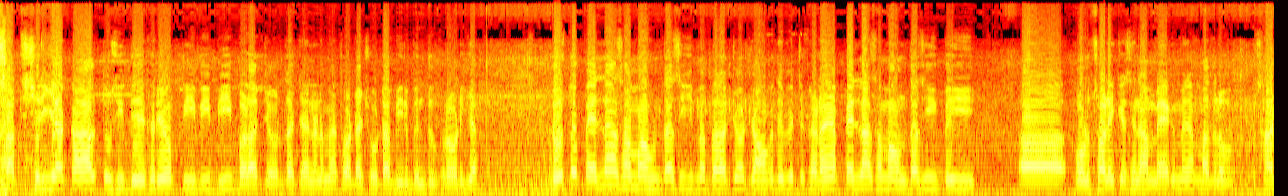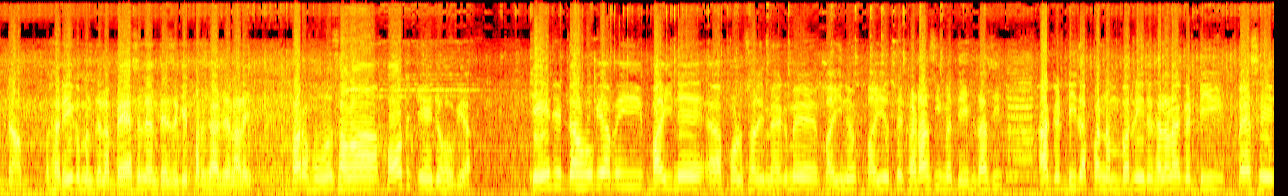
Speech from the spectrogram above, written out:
ਸਤਿ ਸ਼੍ਰੀ ਅਕਾਲ, ਤੁਸੀਂ ਦੇਖ ਰਹੇ ਹੋ PB20 ਬਲਾਚੌਰ ਦਾ ਚੈਨਲ। ਮੈਂ ਤੁਹਾਡਾ ਛੋਟਾ ਵੀਰ ਬਿੰਦੂ ਫਰੋੜੀਆ ਦੋਸਤੋ, ਪਹਿਲਾਂ ਸਮਾਂ ਹੁੰਦਾ ਸੀ, ਮੈਂ ਬਲਾਚੌਰ ਚੌਂਕ ਦੇ ਵਿੱਚ ਖੜਾ ਆ ਪਹਿਲਾਂ ਸਮਾਂ ਹੁੰਦਾ ਸੀ ਬਈ ਪੁਲਿਸ ਵਾਲੇ ਕਿਸੇ ਨਾਲ ਮਹਿਕਮੇ ਮਤਲਬ ਸਾਡਾ ਹਰੇਕ ਬੰਦੇ ਨਾਲ ਬਹਿਸ ਲੈਂਦੇ ਸੀਗੇ ਪ੍ਰਸ਼ਾਸਨ ਵਾਲੇ। ਪਰ ਹੁਣ ਸਮਾਂ ਬਹੁਤ ਚੇਂਜ ਹੋ ਗਿਆ। ਚੇਂਜ ਇਦਾਂ ਹੋ ਗਿਆ ਬਈ ਬਾਈ ਨੇ ਪੁਲਿਸ ਵਾਲੇ ਮਹਿਕਮੇ, ਬਾਈ ਨੇ, ਬਾਈ ਉੱਤੇ ਖੜਾ ਸੀ, ਮੈਂ ਦੇਖਦਾ ਸੀ। ਆ ਗੱਡੀ ਦਾ ਆਪਾਂ ਨੰਬਰ ਨਹੀਂ ਦਿਖਾ ਲੈਣਾ, ਗੱਡੀ ਵੈਸੇ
